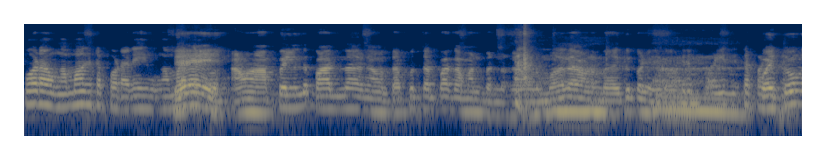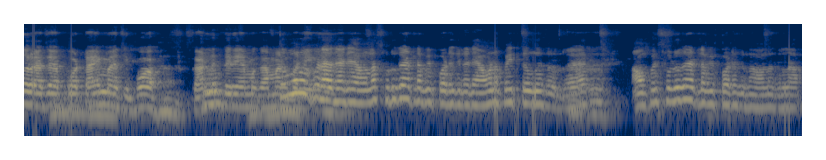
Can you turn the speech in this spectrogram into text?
போடா உங்க அம்மா கிட்ட போடா. டேய் உங்க அம்மா டேய். அவன் அப்பையில இருந்து பார்த்து தான் இருக்கான். அவன் தப்பு தப்பா கமெண்ட் பண்ணிருக்கான். அவன் முதல்ல அவனை இது பண்ணிருக்கான் திரும்ப இதுகிட்ட போ. போய் தூங்கு ராஜா போ டைம் ஆச்சு போ. கண்ணு தெரியாம கமெண்ட் பண்ணி கூடாது அவன்லாம் சுடுகாட்டுல போய் படுக்கிறாடி அவனை போய் தூங்க சொல்றேன். அவன் போய் சுடுகாட்டுல போய் படுக்கணும் அவனுக்குலாம்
